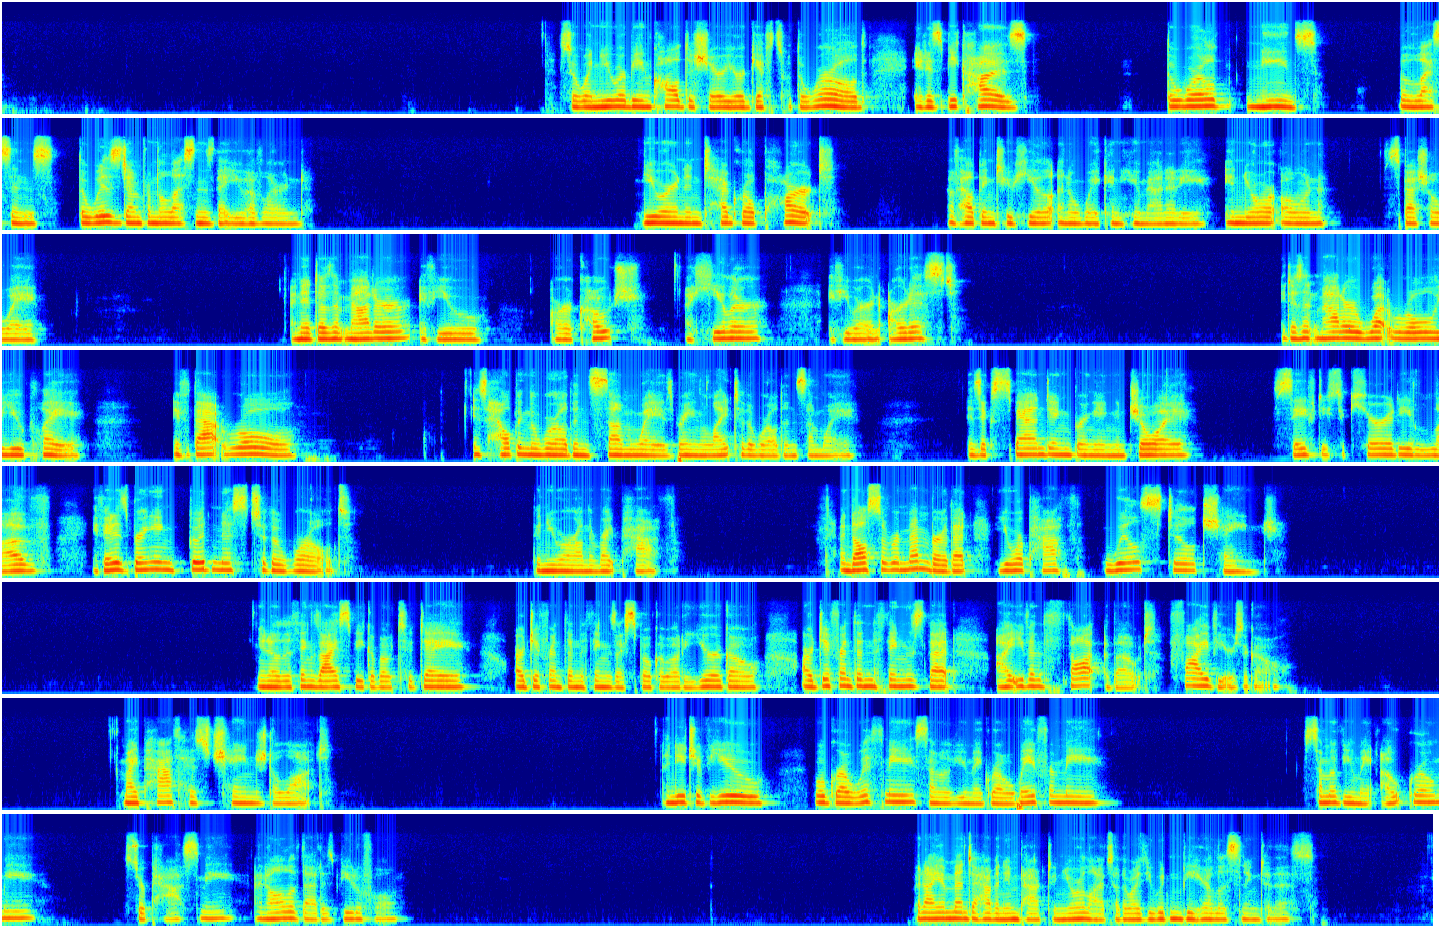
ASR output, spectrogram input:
So, when you are being called to share your gifts with the world, it is because the world needs the lessons, the wisdom from the lessons that you have learned. You are an integral part of helping to heal and awaken humanity in your own special way. And it doesn't matter if you are a coach, a healer, if you are an artist. It doesn't matter what role you play. If that role is helping the world in some ways, bringing light to the world in some way, is expanding, bringing joy, safety, security, love, if it is bringing goodness to the world, then you are on the right path. And also remember that your path will still change. You know, the things I speak about today are different than the things I spoke about a year ago, are different than the things that I even thought about five years ago. My path has changed a lot. And each of you will grow with me. Some of you may grow away from me. Some of you may outgrow me, surpass me, and all of that is beautiful. But I am meant to have an impact in your lives, otherwise, you wouldn't be here listening to this.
